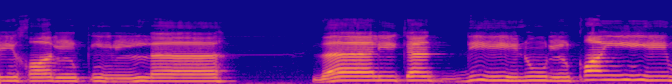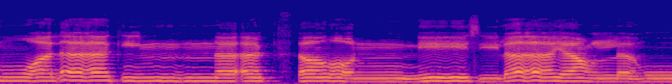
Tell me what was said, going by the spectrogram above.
لخلق الله. ذلك الدين القيم ولكن أكثر النيس لا يعلمون.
